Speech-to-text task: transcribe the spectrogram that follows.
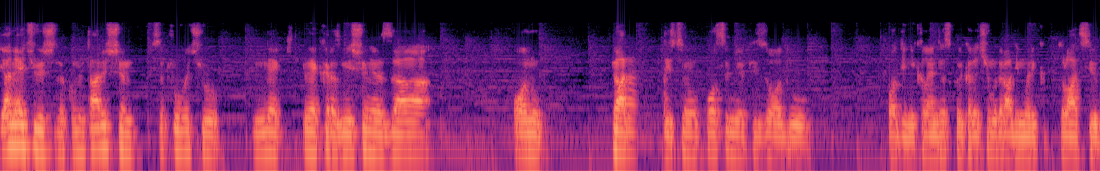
Ja neću više da komentarišem, sačuvat ću nek, neka razmišljanja za onu tradicionalnu poslednju epizodu godini kalendarskoj kada ćemo da radimo rekapitulaciju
